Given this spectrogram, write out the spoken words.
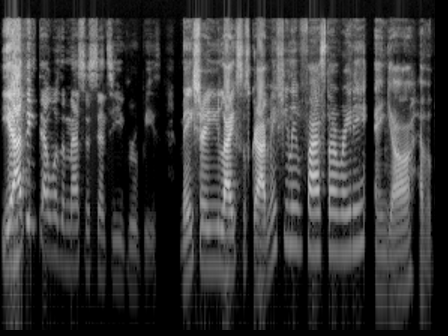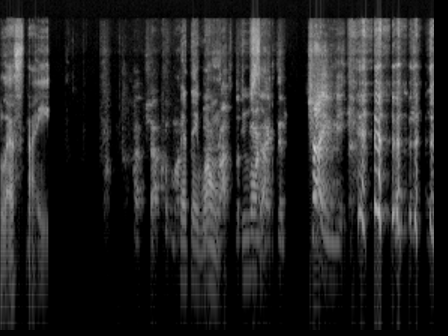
Yeah, I think that was a message sent to you groupies. Make sure you like, subscribe, make sure you leave a five star rating, and y'all have a blessed night. I try to put my, Bet they won't do something. Try me.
